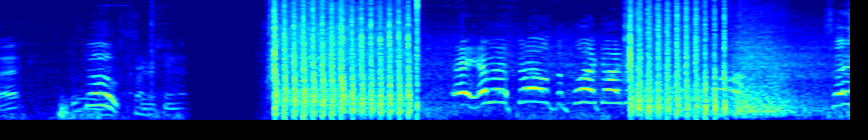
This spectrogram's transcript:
back. Let's go. Ever seen that? Hey, MSL's the Black Ivy. Say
